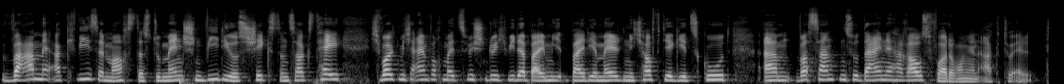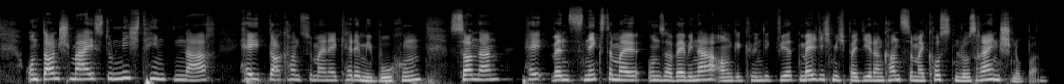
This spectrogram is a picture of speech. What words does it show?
warme Akquise machst, dass du Menschen Videos schickst und sagst, hey, ich wollte mich einfach mal zwischendurch wieder bei, mir, bei dir melden, ich hoffe, dir geht's gut, ähm, was sind denn so deine Herausforderungen aktuell? Und dann schmeißt du nicht hinten nach, hey, da kannst du meine Academy buchen, sondern, hey, wenn das nächste Mal unser Webinar angekündigt wird, melde ich mich bei dir, dann kannst du mal kostenlos reinschnuppern.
